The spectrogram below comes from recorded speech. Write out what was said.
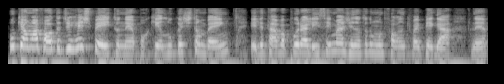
O que é uma falta de respeito, né? Porque Lucas também, ele tava por ali. Você imagina todo mundo falando que vai pegar, né?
